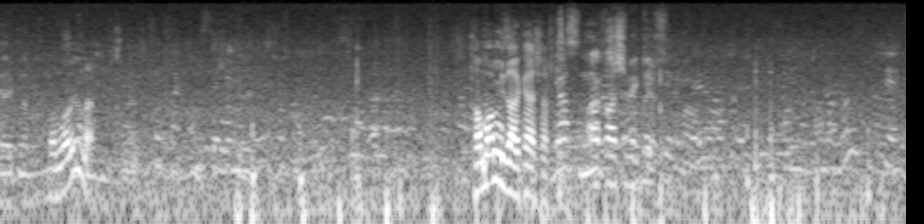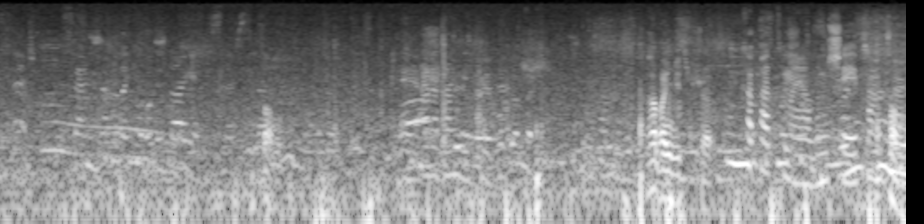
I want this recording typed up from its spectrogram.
e, yargılama. Onu alayım mı? Tamam mıyız arkadaşlar? Yazsınlar. Arkadaşı bekliyoruz. Tamam. Hemen geçmiş şöyle. Kapatmayalım şeyi falan. Tamam.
